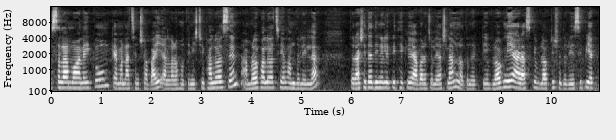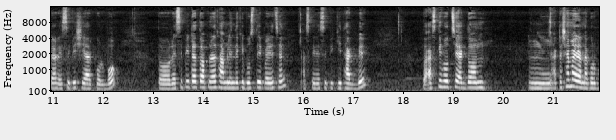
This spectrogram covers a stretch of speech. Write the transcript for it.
আসসালামু আলাইকুম। কেমন আছেন সবাই? আল্লাহ রহমতে নিশ্চয়ই ভালো আছেন। আমরাও ভালো আছি, আলহামদুলিল্লাহ। তো রাশিদা দিনলিপি থেকে আবারও চলে আসলাম নতুন একটি ব্লগ নিয়ে। আর আজকে ব্লগটি শুধু রেসিপি একটা রেসিপি শেয়ার করব। তো রেসিপিটা তো আপনারা থামলিন দেখে বুঝতেই পেরেছেন আজকে রেসিপি কি থাকবে। তো আজকে হচ্ছে একদম একটা শ্যামাই রান্না করব।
